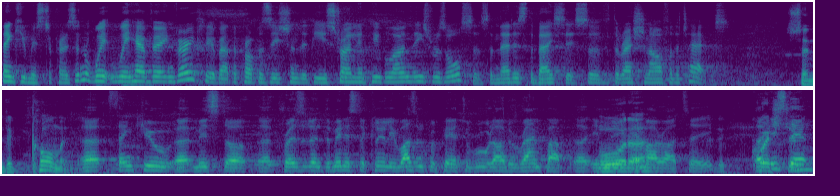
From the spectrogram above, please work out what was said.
Thank you, Mr President. We, we have been very clear about the proposition that the Australian people own these resources, and that is the basis of the rationale for the tax. Senator Cormann. Uh, thank you, uh, Mr. Uh, President. The minister clearly wasn't prepared to rule out a ramp-up uh, in Order. the MRRT. The Uh, is, there, question.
